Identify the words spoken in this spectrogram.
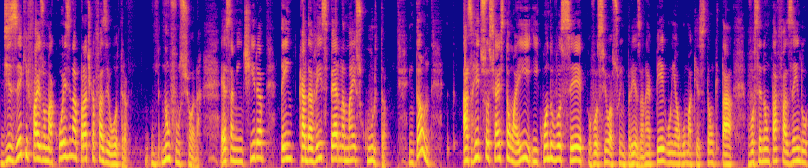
dizer que faz uma coisa e na prática fazer outra não funciona. Essa mentira tem cada vez perna mais curta. Então, as redes sociais estão aí e quando você, você ou a sua empresa, né, pego em alguma questão que tá, você não está fazendo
